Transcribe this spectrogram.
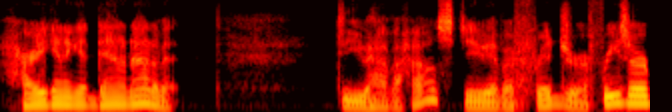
How are you going to get down out of it? Do you have a house? Do you have a fridge or a freezer?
